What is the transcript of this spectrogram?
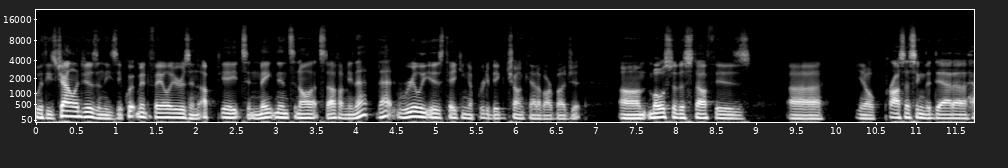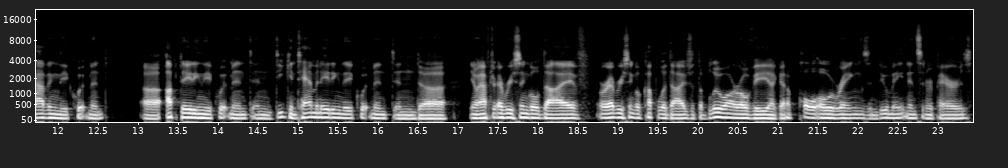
with these challenges and these equipment failures and updates and maintenance and all that stuff, I mean that that really is taking a pretty big chunk out of our budget. Um, most of the stuff is, uh, you know, processing the data, having the equipment, uh, updating the equipment and decontaminating the equipment. And, uh, you know, after every single dive or every single couple of dives with the blue ROV, I got to pull O rings and do maintenance and repairs.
